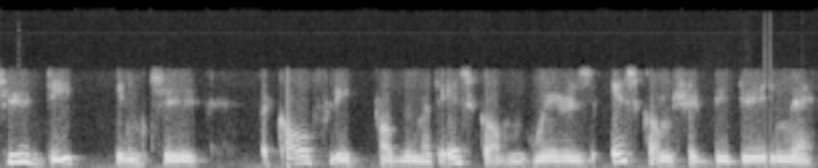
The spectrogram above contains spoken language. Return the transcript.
too deep into the coal fleet problem at Eskom, whereas Eskom should be doing that.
